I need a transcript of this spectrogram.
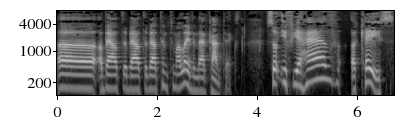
uh, about, about, about Timtum Alev in that context. So if you have a case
